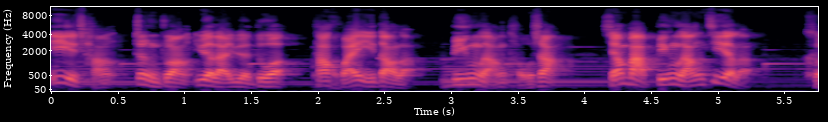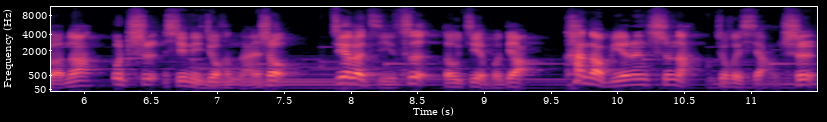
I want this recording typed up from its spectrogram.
异常症状越来越多，他怀疑到了槟榔头上，想把槟榔戒了。可呢，不吃心里就很难受，戒了几次都戒不掉。看到别人吃呢，就会想吃，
